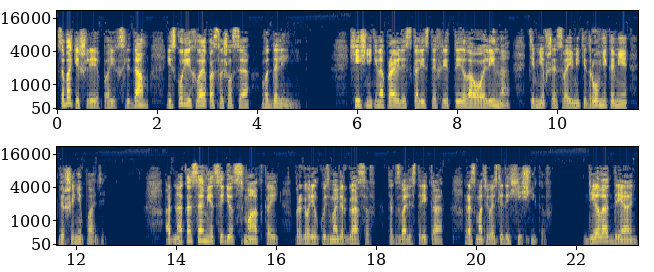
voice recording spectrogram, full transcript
Собаки шли по их следам, и вскоре их лай послышался в отдалении. Хищники направились скалистые хребты Лаоалина, темневшие своими кедровниками вершине пади. «Однако самец идет с маткой», — проговорил Кузьма Вергасов, так звали старика, рассматривая следы хищников. «Дело дрянь.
